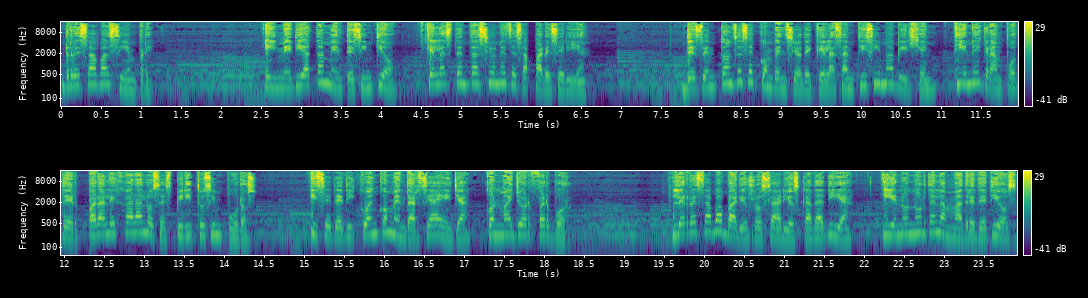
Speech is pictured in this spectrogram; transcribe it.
rezaba siempre, e inmediatamente sintió que las tentaciones desaparecerían. Desde entonces se convenció de que la Santísima Virgen tiene gran poder para alejar a los espíritus impuros y se dedicó a encomendarse a ella con mayor fervor. Le rezaba varios rosarios cada día y en honor de la Madre de Dios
